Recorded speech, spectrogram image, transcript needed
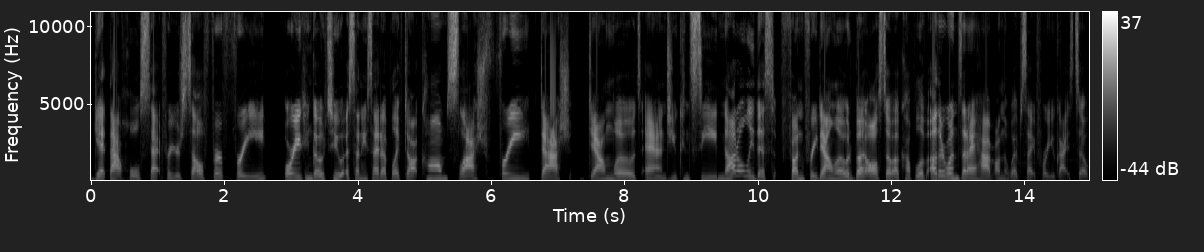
get that whole set for yourself for free. Or you can go to a sunnysideuplife.com slash free dash downloads and you can see not only this fun free download but also a couple of other ones that i have on the website for you guys. So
